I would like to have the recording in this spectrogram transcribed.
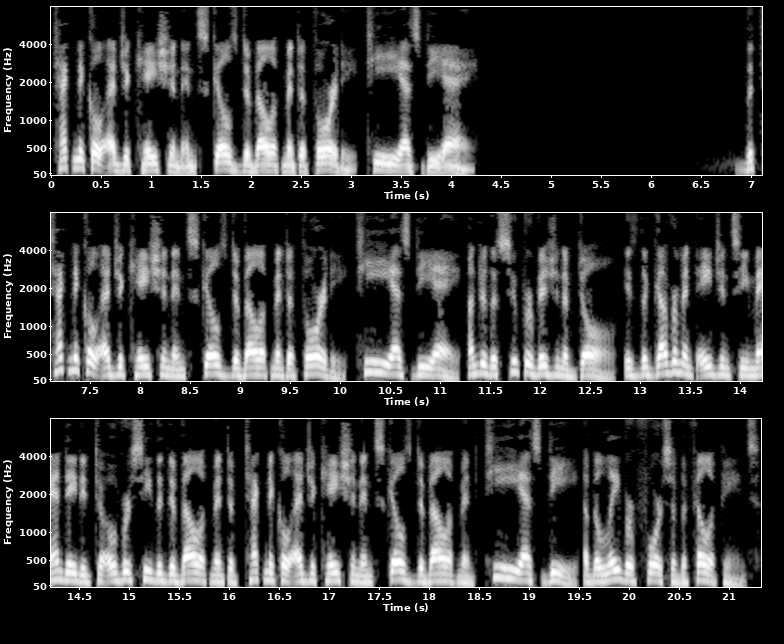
Technical Education and Skills Development Authority TESDA the Technical Education and Skills Development Authority TESDA, under the supervision of DOLE, is the government agency mandated to oversee the development of technical education and skills development TESD of the labor force of the Philippines.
